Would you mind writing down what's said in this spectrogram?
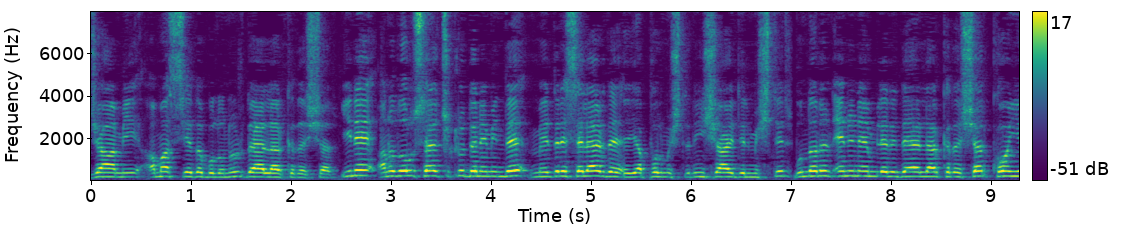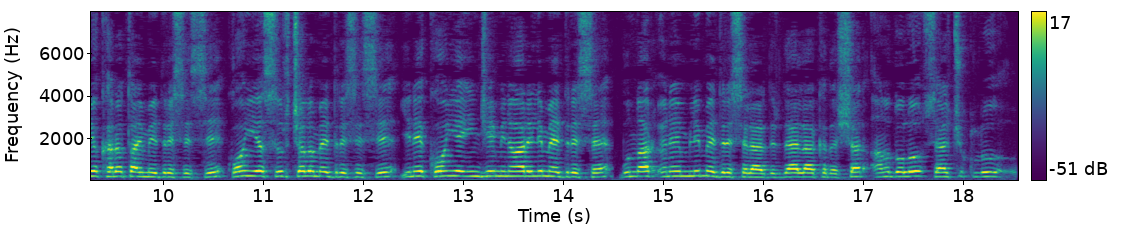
Camii Amasya'da bulunur değerli arkadaşlar. Yine Anadolu Selçuklu döneminde medreseler de yapılmıştır, inşa edilmiştir. Bunların en önemlileri değerli arkadaşlar Konya Karatay Medresesi, Konya Sırçalı Medresesi, yine Konya İnce Minareli Medrese. Bunlar önemli medreselerdir değerli arkadaşlar. Anadolu Selçuklu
